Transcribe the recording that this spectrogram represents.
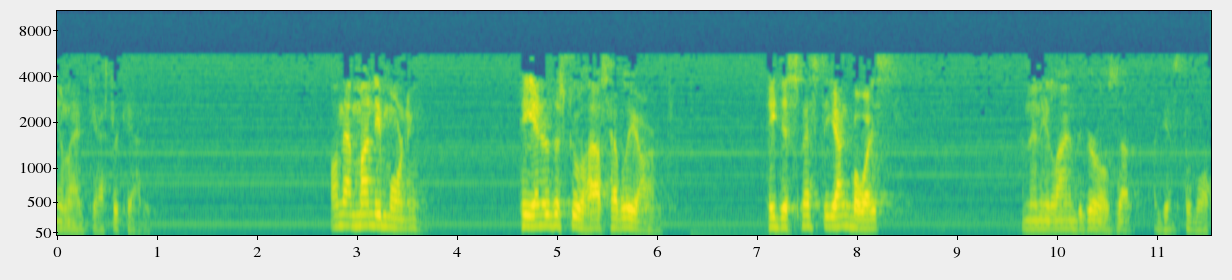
in Lancaster County. On that Monday morning, he entered the schoolhouse heavily armed. He dismissed the young boys, and then he lined the girls up against the wall.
